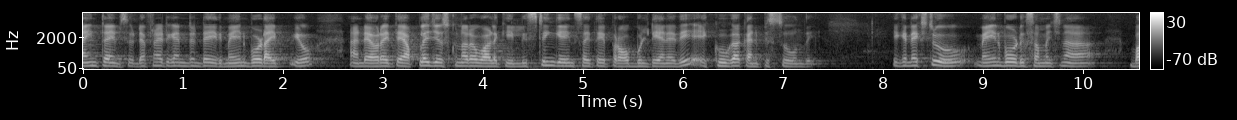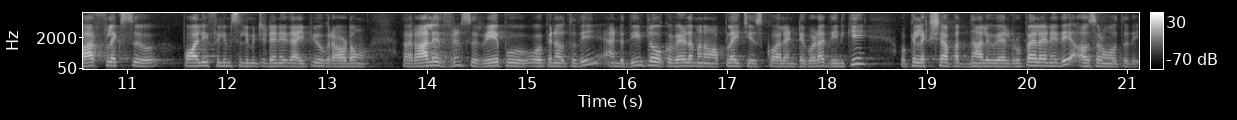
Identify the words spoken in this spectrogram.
నైన్ టైమ్స్ డెఫినెట్గా ఏంటంటే ఇది మెయిన్ బోర్డ్ ఐపీఓ. అండ్ ఎవరైతే అప్లై చేసుకున్నారో వాళ్ళకి లిస్టింగ్ గెయిన్స్ అయితే ప్రాబిలిటీ అనేది ఎక్కువగా కనిపిస్తూ ఉంది. ఇక నెక్స్ట్ మెయిన్ బోర్డుకి సంబంధించిన బార్ఫ్లెక్స్ పాలీ ఫిలిమ్స్ లిమిటెడ్ అనేది ఐపీఓకి రావడం రాలేదు ఫ్రెండ్స్. రేపు ఓపెన్ అవుతుంది. అండ్ దీంట్లో ఒకవేళ మనం అప్లై చేసుకోవాలంటే కూడా దీనికి ఒక లక్ష పద్నాలుగు వేల రూపాయలు అనేది అవసరం అవుతుంది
